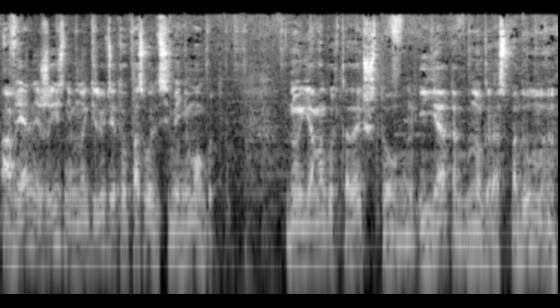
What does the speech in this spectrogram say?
а в реальной жизни многие люди этого позволить себе не могут. Ну, я могу сказать, что и я там много раз подумаю,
